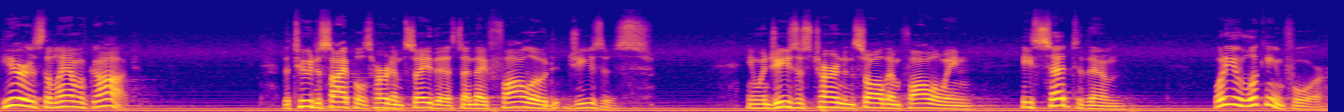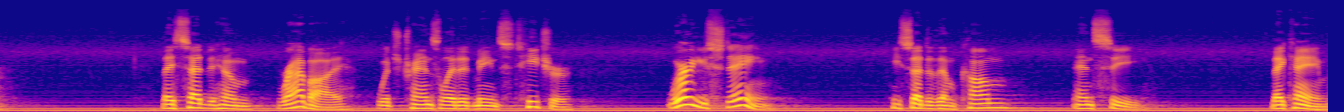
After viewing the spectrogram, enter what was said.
here is the Lamb of God. The two disciples heard him say this, and they followed Jesus. And when Jesus turned and saw them following, he said to them, What are you looking for? They said to him, Rabbi, which translated means teacher, where are you staying? He said to them, Come and see. They came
